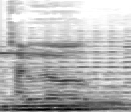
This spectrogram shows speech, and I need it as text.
Un saludo.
